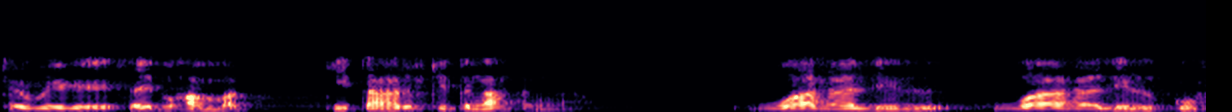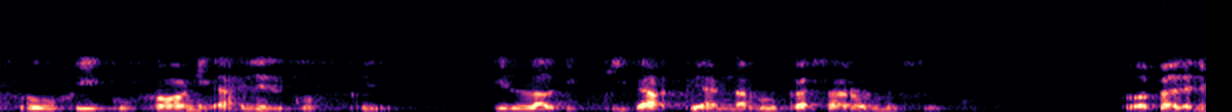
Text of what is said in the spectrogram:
Dewi Sayyid Muhammad, kita harus di tengah-tengah. Wahalil wahalil kufru fi kufroni ahlil kufri illal iddia bi annahu basarun mislukum. Coba ini.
